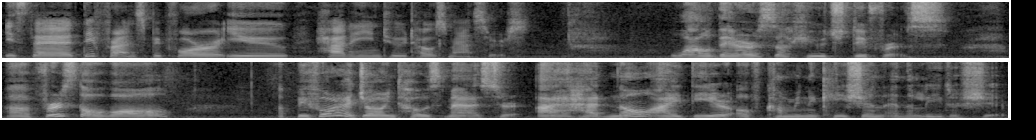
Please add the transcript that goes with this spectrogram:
is there difference before you head into Toastmasters? Wow, there's a huge difference. Uh, first of all, before I joined Toastmaster, I had no idea of communication and leadership.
